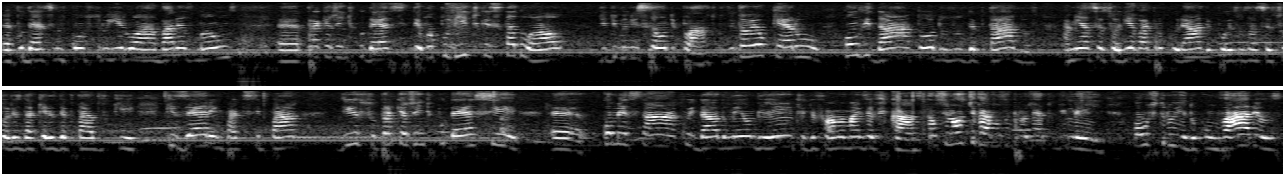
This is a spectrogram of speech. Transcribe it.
é, pudéssemos construí-lo a várias mãos é, para que a gente pudesse ter uma política estadual de diminuição de plásticos. Assessoria vai procurar depois os assessores daqueles deputados que quiserem participar disso, para que a gente pudesse é, começar a cuidar do meio ambiente de forma mais eficaz. Então, se nós tivermos um projeto de lei construído com vários,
